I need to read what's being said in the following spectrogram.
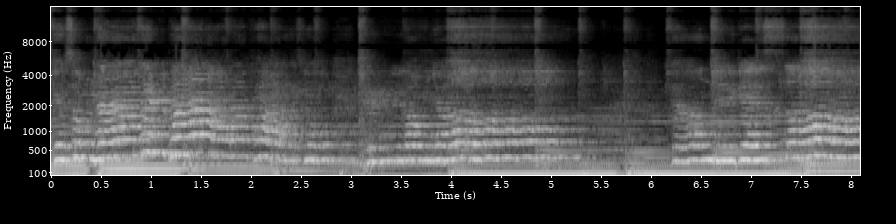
계속 나를 바라봐줘 그러면 견디겠어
